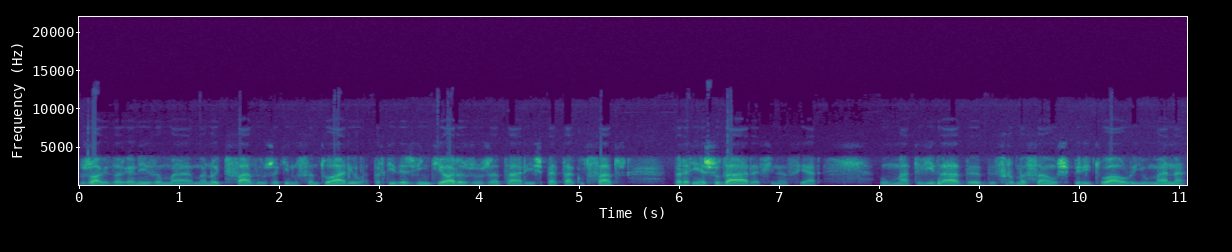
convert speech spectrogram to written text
Os jovens organizam uma, uma, noite de fados aqui no santuário, a partir das 20 horas, um jantar e espetáculo de fados, para ajudar a financiar uma atividade de formação espiritual e humana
